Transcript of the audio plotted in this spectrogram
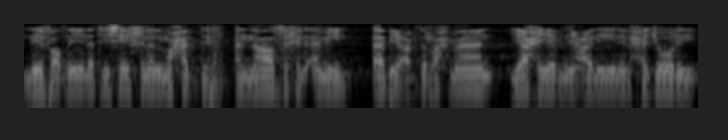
لفضيلة شيخنا المحدث الناصح الأمين أبي عبد الرحمن يحيى بن علي الحجوري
